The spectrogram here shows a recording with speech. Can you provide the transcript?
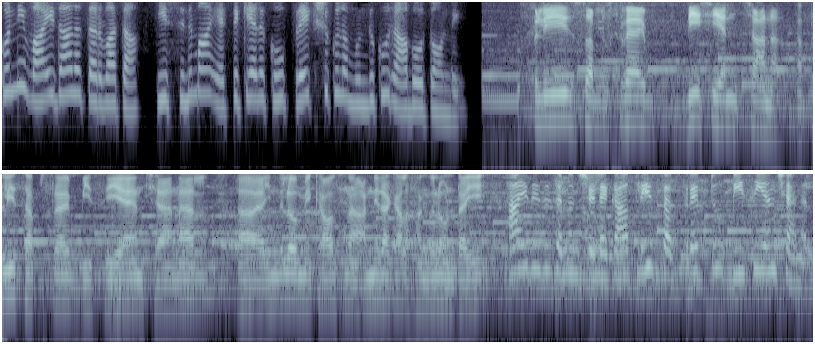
కొన్ని వాయిదాల తర్వాత ఈ సినిమా ఎట్టకేలకు ప్రేక్షకుల ముందుకు రాబోతోంది please subscribe BCN channel please subscribe BCN channel ఇందులో మీకు కావాల్సిన అన్ని రకాల హంగులు ఉంటాయి Hi, this is MM Sri Lanka. Please subscribe to BCN channel.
